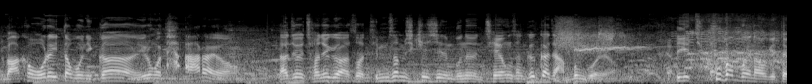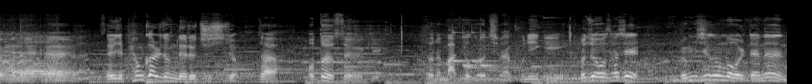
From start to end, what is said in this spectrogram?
마카 오래 있다 보니까 이런 거 다 알아요. 나중에 저녁에 와서 딤섬 시키시는 분은 제 영상 끝까지 안 본 거예요. 이게 후반부에 나오기 때문에 어. 예. 이제 평가를 좀 내려주시죠 자 어떠셨어요 여기? 저는 맛도 그렇지만 분위기 그죠 사실 음식을 먹을 때는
